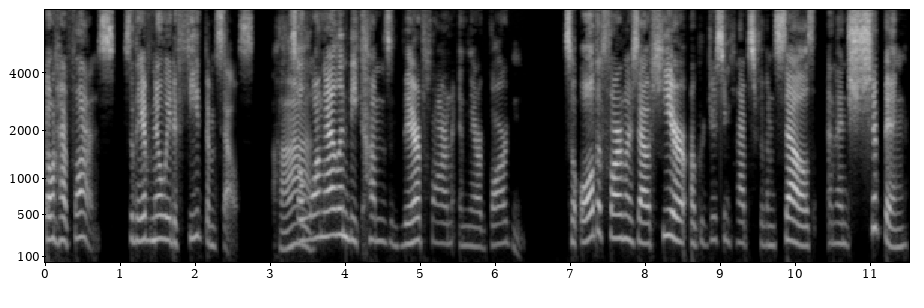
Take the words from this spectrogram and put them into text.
don't have farms. So they have no way to feed themselves. So Ah, Long Island becomes their farm and their garden. So all the farmers out here are producing crops for themselves and then shipping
